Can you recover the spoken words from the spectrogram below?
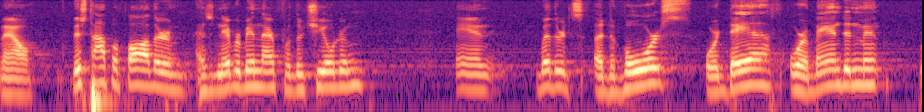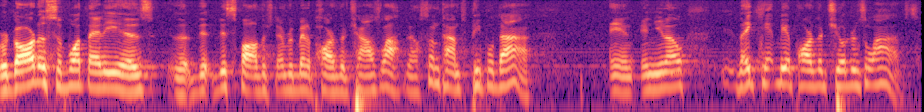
Now, this type of father has never been there for their children, and whether it's a divorce or death or abandonment, regardless of what that is, this father's never been a part of their child's life. Now, sometimes people die, and, and you know, they can't be a part of their children's lives.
